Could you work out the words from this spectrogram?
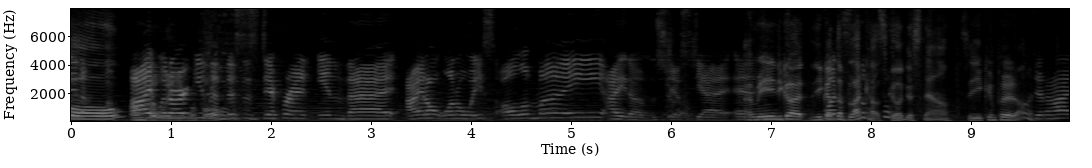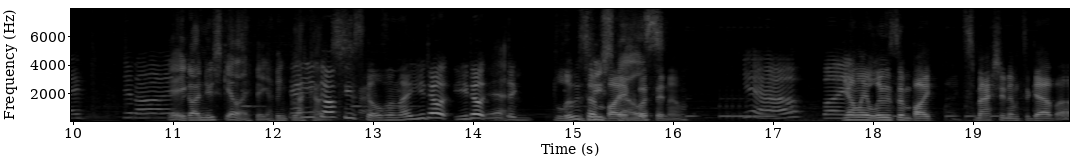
awful. I would argue that this is different in that I don't want to waste all of my items just yet. And I mean, you got you got the what's the blackout skill just now, so you can put it on. Did I? Did I? Yeah, you got a new skill, I think. I think Yeah, you got a few skills in there. You don't, you don't Yeah. uh, lose A few them by spells. equipping them. Yeah, but You only lose them by smashing them together.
